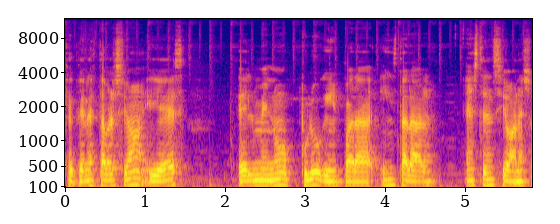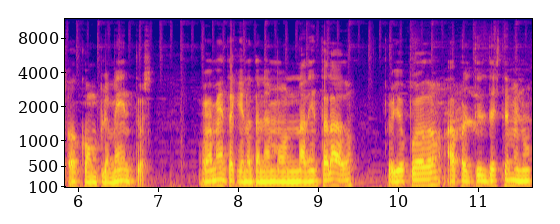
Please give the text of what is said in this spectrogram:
que tiene esta versión y es el menú plugin para instalar extensiones o complementos Obviamente aquí no tenemos nada instalado, pero yo puedo a partir de este menú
